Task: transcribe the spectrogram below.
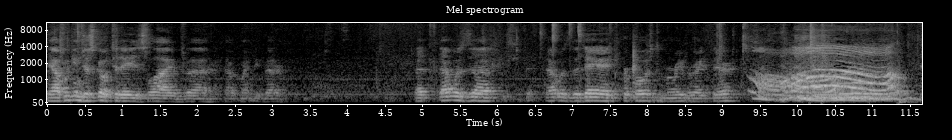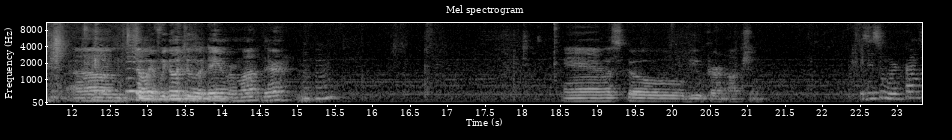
Yeah, if we can just go today's live, uh, that might be better. That, that was, uh, that was the day I proposed to Marie right there. Aww. Um, so if we go to a day in Vermont there, Mhm. and let's go view current auction. Is this in WordPress?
